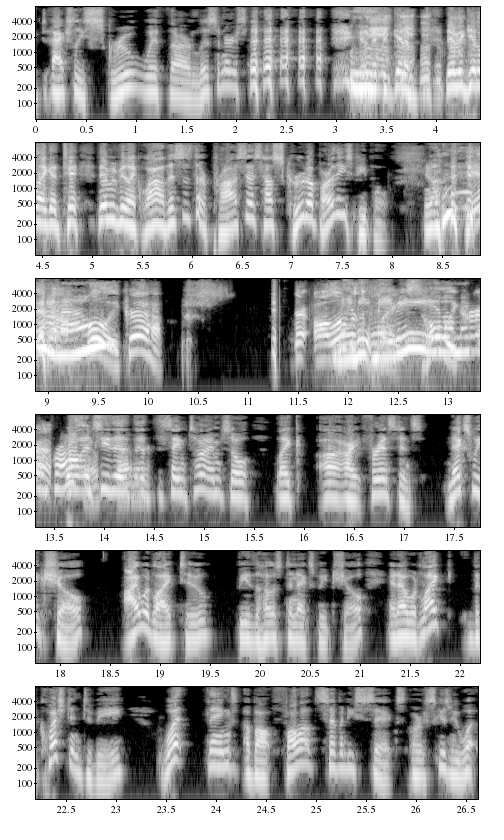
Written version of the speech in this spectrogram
could actually screw with our listeners. they would get a, they would get like a t- they would be like, wow, this is their process. How screwed up are these people? You know. Yeah, You know? holy crap! They're all over the place. maybe Holy crap. well, and see that at the same time. So, like, uh, all right, for instance, next week's show, I would like to be the host of next week's show, and I would like the question to be, what things about Fallout 76, or excuse me, what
